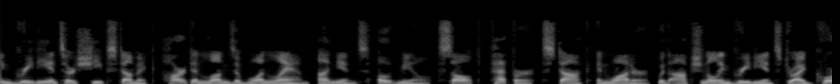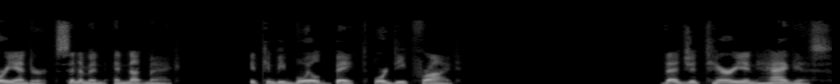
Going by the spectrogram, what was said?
Ingredients are sheep stomach, heart and lungs of one lamb, onions, oatmeal, salt, pepper, stock, and water, with optional ingredients dried coriander, cinnamon, and nutmeg. It can be boiled, baked, or deep-fried. Vegetarian haggis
